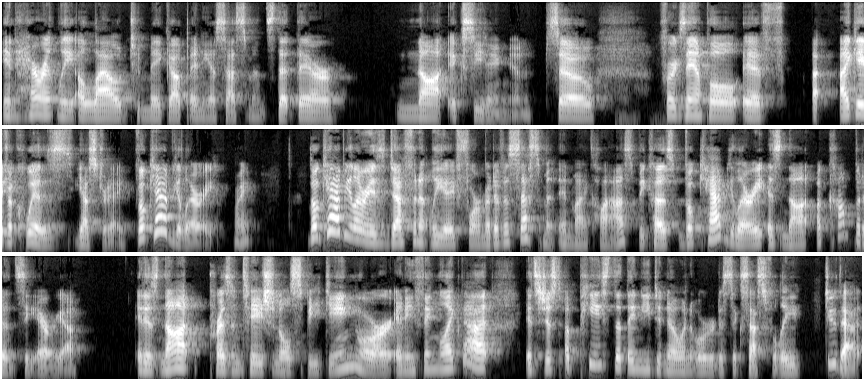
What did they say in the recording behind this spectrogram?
inherently allowed to make up any assessments that they're not exceeding in. So, for example, if I gave a quiz yesterday, vocabulary, right? Vocabulary is definitely a formative assessment in my class because vocabulary is not a competency area. It is not presentational speaking or anything like that. It's just a piece that they need to know in order to successfully do that.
